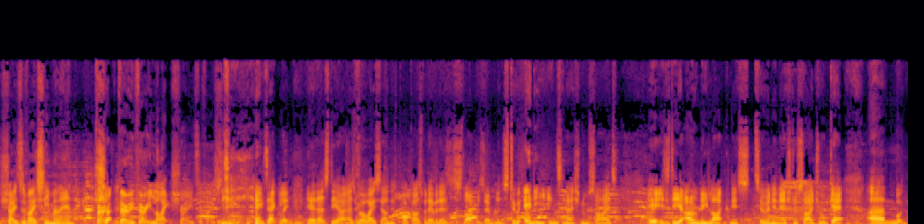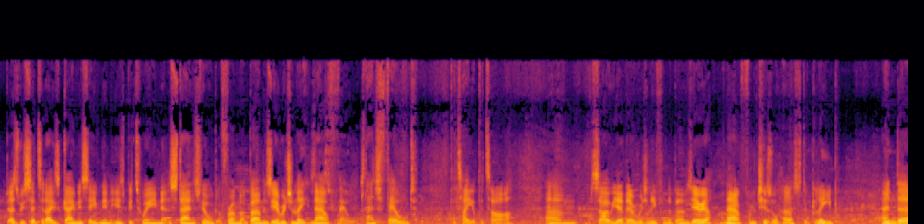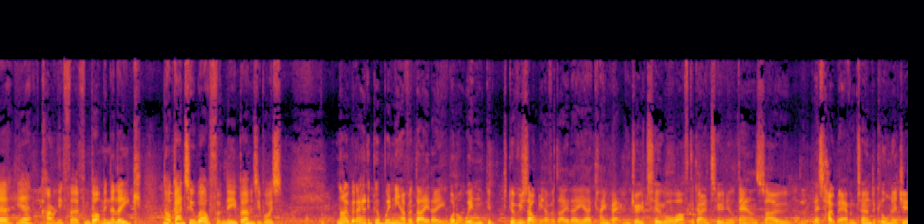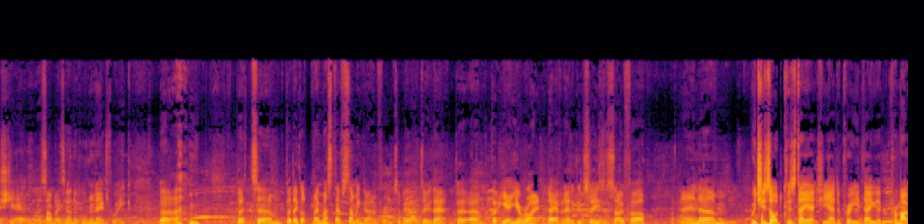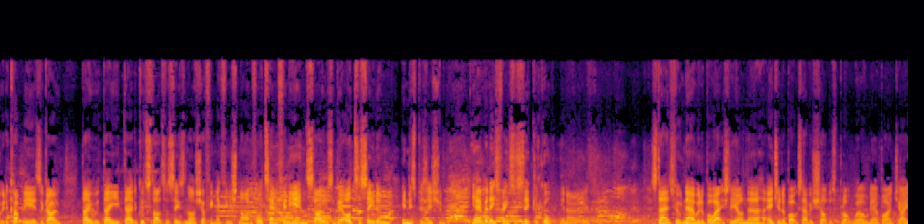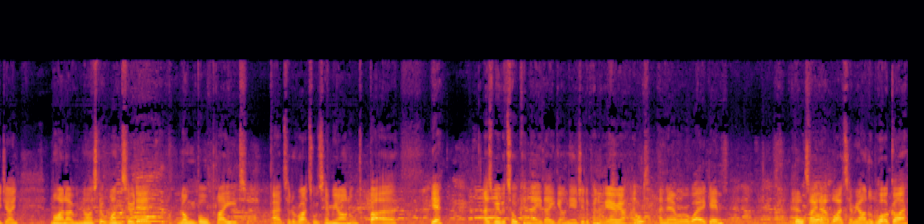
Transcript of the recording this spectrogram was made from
shades of AC Milan. Very, very, very light shades of AC Milan. Yeah, exactly. Yeah, that's the as we always say on this podcast. Whenever there's a slight resemblance to any international side, it is the only likeness to an international side you'll get. Um, as we said, today's game this evening is between Stansfield from Bermondsey originally. Now Stansfeld. Stansfeld, potato potato. Um, so yeah, they're originally from the Bermondsey area. Now from Chislehurst, the Glebe. And uh, yeah, currently third from bottom in the league. Not going too well from the Bermondsey boys. No, but they had a good win the other day. They well, not win, good, good result the other day. They uh, came back and drew two all after going two 0 down. So let's hope they haven't turned the corner just yet. Let's hope they turn the corner next week. But um, but um, but they got they must have something going for them to be able to do that. But um, but yeah, you're right. They haven't had a good season so far, and um, Which is odd because they actually had a pretty. They promoted a couple of years ago. They were- they they had a good start to the season last year. I think they finished ninth or tenth in the end. So it's a bit odd to see them in this position. yeah, but these things are cyclical. You know, Stansfield now with the ball actually on the edge of the box. Have a shot that's blocked well there by JJ. Milo, nice little one-two there. Long ball played out to the right towards Henry Arnold. But uh, yeah, as we were talking, they they get on the edge of the penalty area and and now we're away again. ball played out wide. Henry Arnold, what a guy!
